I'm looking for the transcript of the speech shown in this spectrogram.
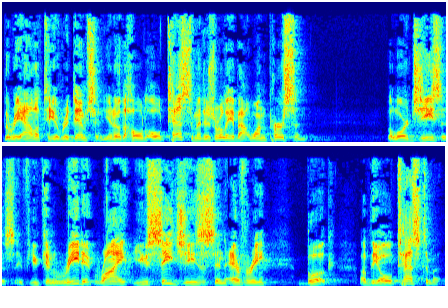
the reality of redemption. You know, the whole Old Testament is really about one person, the Lord Jesus. If you can read it right, you see Jesus in every book of the Old Testament.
